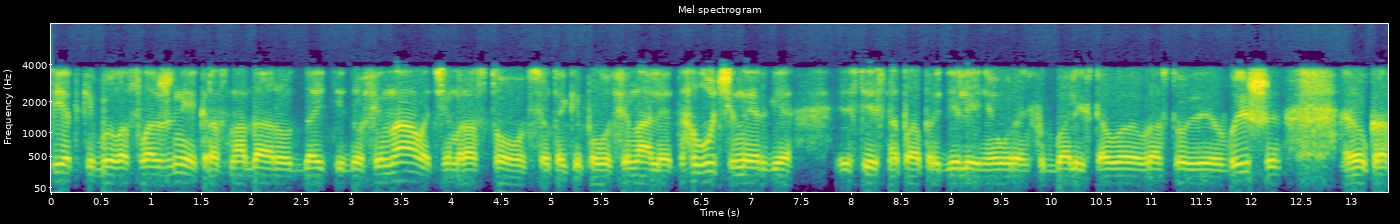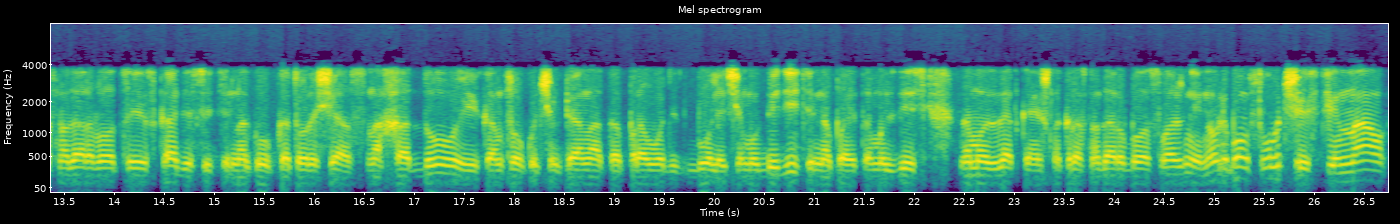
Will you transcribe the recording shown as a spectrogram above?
сетке было сложнее Краснодару дойти до финала, чем Ростову. Все-таки полуфинале это луч энергия естественно, по определению уровень футболистов в Ростове выше. Э, у Краснодара была ЦСКА, действительно, клуб, который сейчас на ходу и концовку чемпионата проводит более чем убедительно, поэтому здесь, на мой взгляд, конечно, Краснодару было сложнее. Но в любом случае, финал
